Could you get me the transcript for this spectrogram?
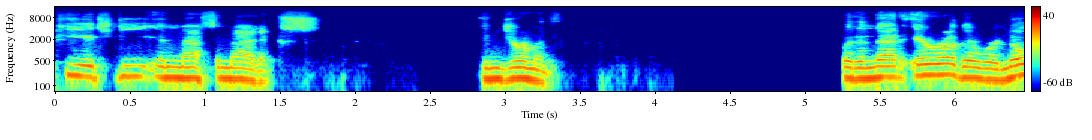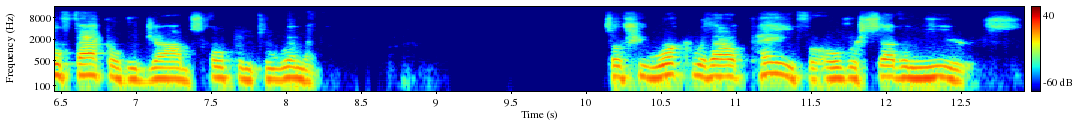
PhD in mathematics in Germany. But in that era, there were no faculty jobs open to women. So she worked without pay for over seven years.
